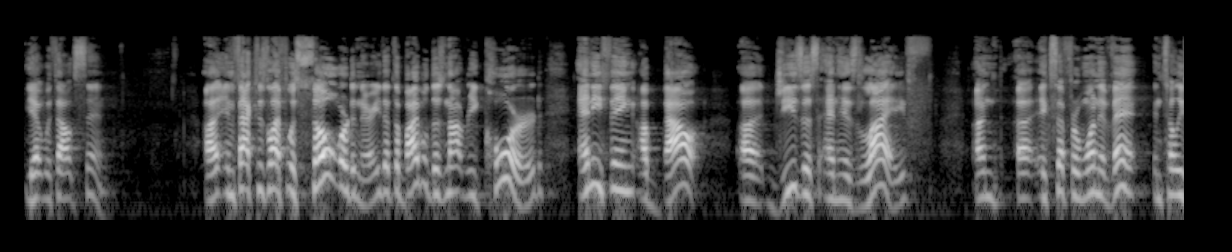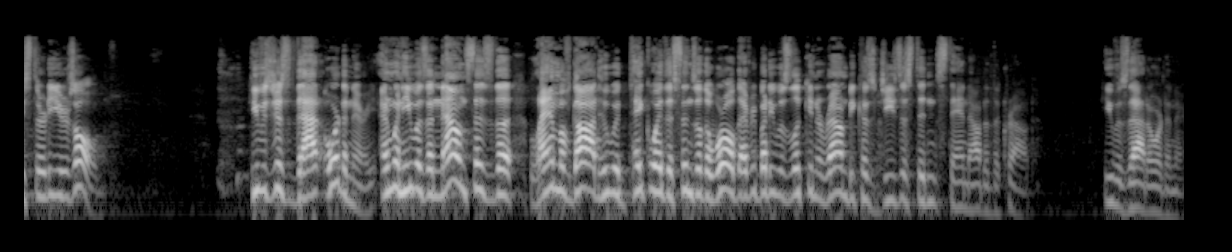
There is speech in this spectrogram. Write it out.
yet without sin. Uh, in fact, his life was so ordinary that the Bible does not record anything about uh, Jesus and his life un, uh, except for one event until he's 30 years old. He was just that ordinary. And when he was announced as the Lamb of God who would take away the sins of the world, everybody was looking around because Jesus didn't stand out of the crowd. He was that ordinary.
